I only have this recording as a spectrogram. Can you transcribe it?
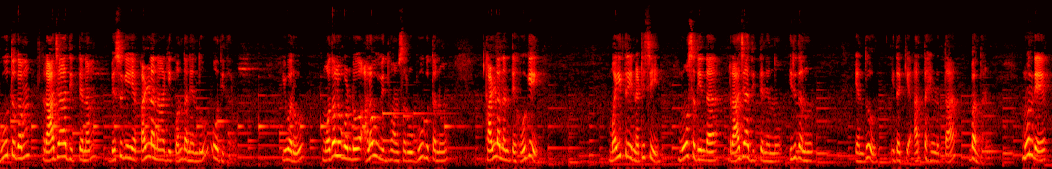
ಭೂತುಗಂ ರಾಜಾದಿತ್ಯನಂ ಬೆಸುಗೆಯ ಕಳ್ಳನಾಗಿ ಕೊಂದನೆಂದು ಓದಿದರು. ಇವರು ಮೊದಲುಗೊಂಡು ಹಲವು ವಿದ್ವಾಂಸರು ಭೂಗುತನು ಕಳ್ಳನಂತೆ ಹೋಗಿ ಮೈತ್ರಿ ನಟಿಸಿ ಮೋಸದಿಂದ ರಾಜಾದಿತ್ಯನನ್ನು ಇರಿದನು ಎಂದು ಇದಕ್ಕೆ ಅರ್ಥ ಹೇಳುತ್ತಾ ಬಂದರು. ಮುಂದೆ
